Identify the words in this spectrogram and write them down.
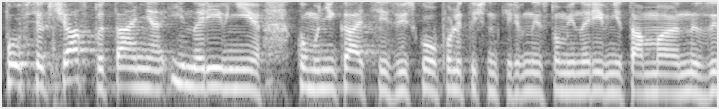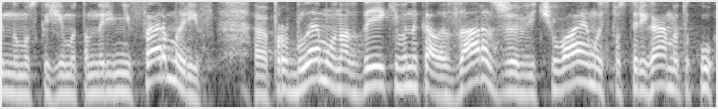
повсякчас питання і на рівні комунікації з військово-політичним керівництвом, і на рівні там е, низинному, скажімо, там на рівні фермерів. е, Проблеми у нас деякі виникали. Зараз же відчуваємо і спостерігаємо таку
